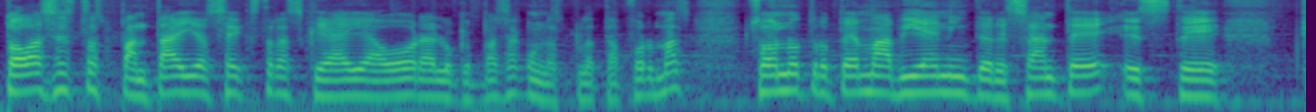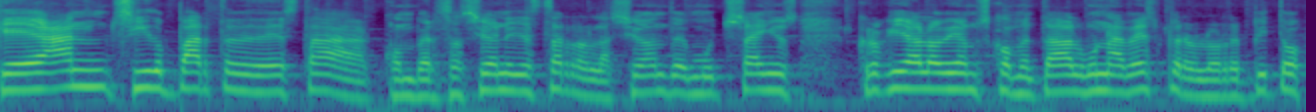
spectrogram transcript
todas estas pantallas extras que hay ahora, lo que pasa con las plataformas, son otro tema bien interesante, este, que han sido parte de esta conversación y de esta relación de muchos años. Creo que ya lo habíamos comentado alguna vez, pero lo repito,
